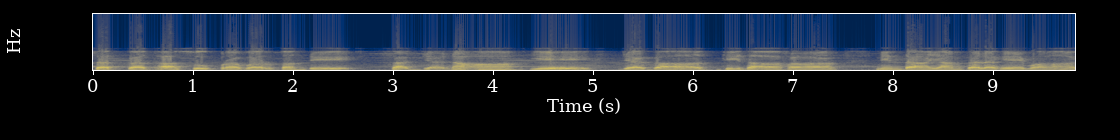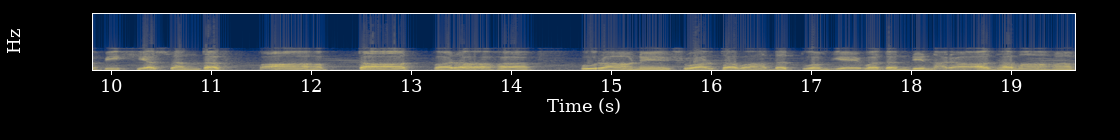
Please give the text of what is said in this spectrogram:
सत्कथासु प्रवर्तन्ते सज्जना ये जगाद्धिताः। निन्दायां कलहे वापि ह्यसन्तः पाप्तात्पराः पुराणेष्वर्थवादत्वं ये वदन्ति नराधमाः।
